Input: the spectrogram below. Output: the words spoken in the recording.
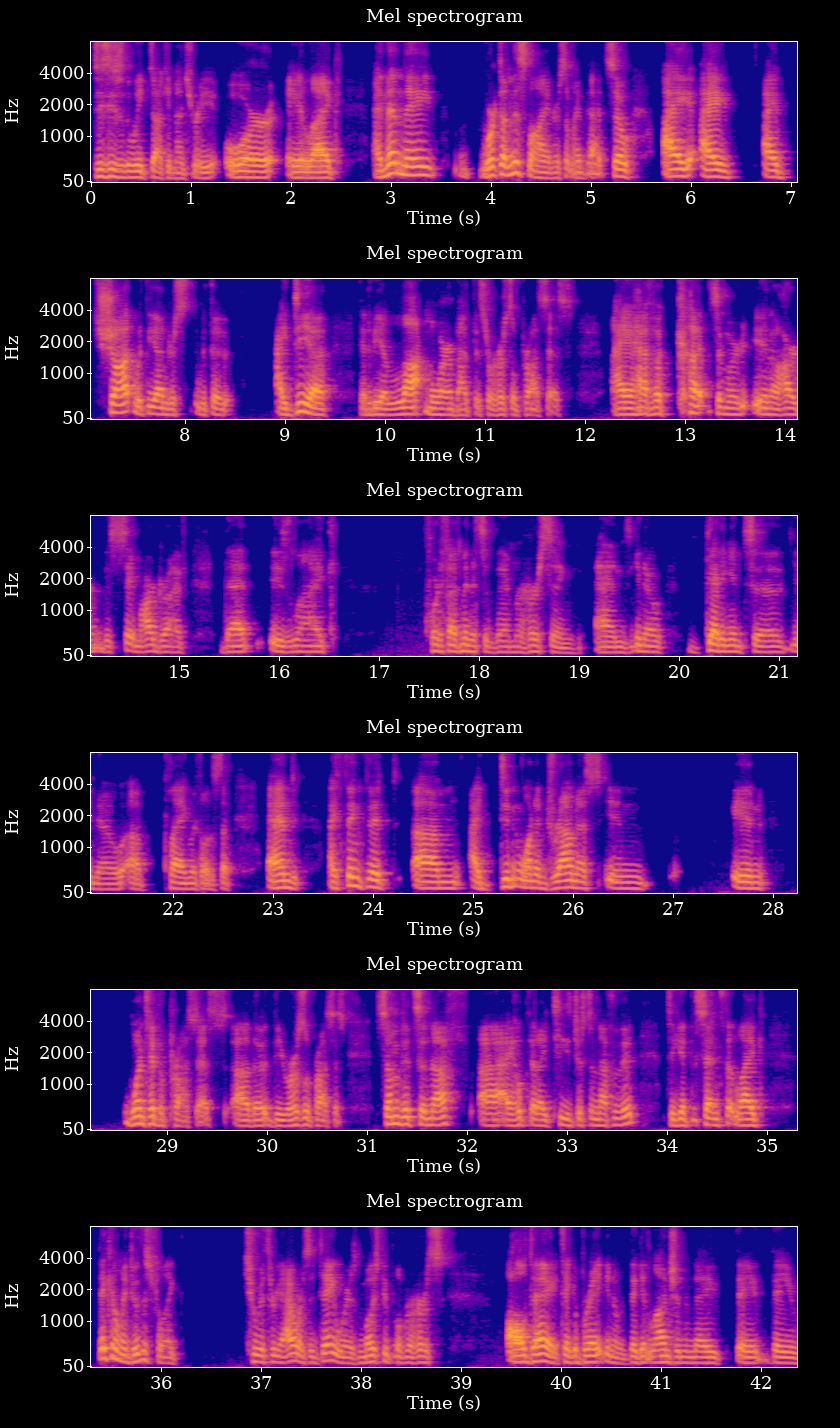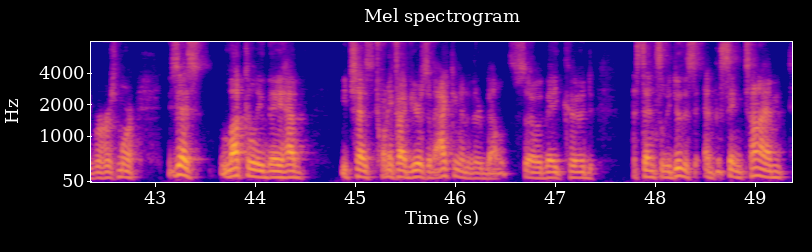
disease of the week documentary or a like, and then they worked on this line or something like that. So I I I shot with the under with the idea that it'd be a lot more about this rehearsal process. I have a cut somewhere in a hard, the same hard drive that is like 45 minutes of them rehearsing and, you know, getting into, you know, uh, playing with all this stuff. And I think that um, I didn't want to drown us in, in one type of process, uh, the, the rehearsal process. Some of it's enough. Uh, I hope that I tease just enough of it to get the sense that like, they can only do this for like two or three hours a day, whereas most people rehearse all day, take a break, you know, they get lunch and then they they they rehearse more. These guys, luckily, they have each has 25 years of acting under their belt, so they could ostensibly do this. At the same time,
